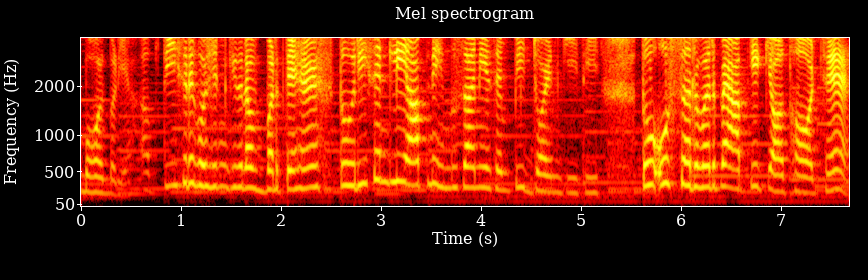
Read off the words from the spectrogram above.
बहुत बढ़िया। अब तीसरे क्वेश्चन की तरफ़ बढ़ते हैं। तो रिसेंटली आपने हिंदुस्तानी एसएमपी ज्वाइन की थी। तो उस सर्वर पे आपके क्या थॉट्स हैं?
